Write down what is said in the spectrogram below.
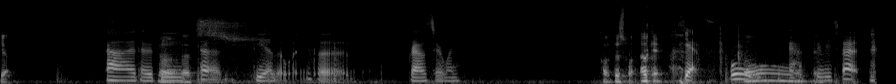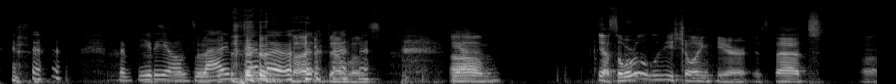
Yeah. Uh, no, the, uh, the other one, the browser one. Oh, this one. Okay. Yes. Ooh, oh, I have okay. to restart. the beauty of live demo. live demos. Um, yeah. Yeah, so what we'll be showing here is that uh,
